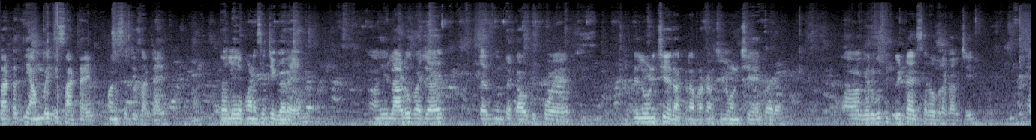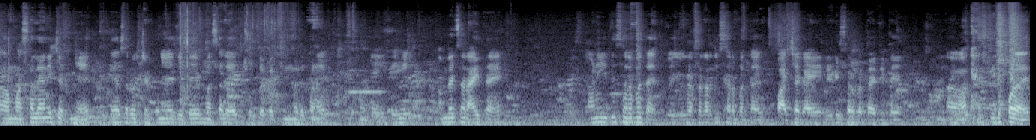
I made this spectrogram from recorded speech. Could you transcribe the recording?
ताटातली आंब्याची साठ आहे फणसाची साठ आहे. पहिले फणसाची घर आहे अं, ही लाडू भाज्या आहेत त्याच्यानंतर गावठी पोहे आहेत. ते लोणची आहेत अकरा प्रकारची लोणची आहे बरं. अ, घरगुती पीठ आहेत सर्व प्रकारची. मसाले आणि चटणी आहेत. इथे सर्व चटणी आहेत. इथे मसाले आहेत. छोट्या पॅकिंगमध्ये पण आहेत. इथे हे आंब्याचा रायता आहे. आणि इथे सरबत आहेत. वेगवेगळ्या प्रकारची सरबत आहेत. पाचक आहे. लेडी सरबत आहेत इथे. तिरफळ आहेत.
